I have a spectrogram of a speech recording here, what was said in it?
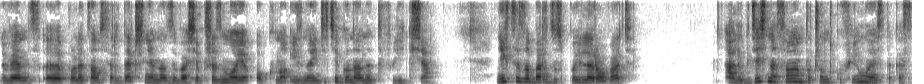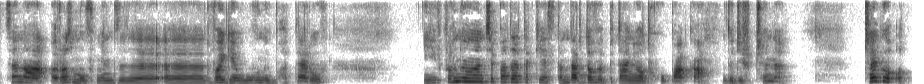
więc e, polecam serdecznie. Nazywa się Przez moje okno i znajdziecie go na Netflixie. Nie chcę za bardzo spoilerować, ale gdzieś na samym początku filmu jest taka scena rozmów między e, dwojgiem głównych bohaterów i w pewnym momencie pada takie standardowe pytanie od chłopaka do dziewczyny. Czego,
